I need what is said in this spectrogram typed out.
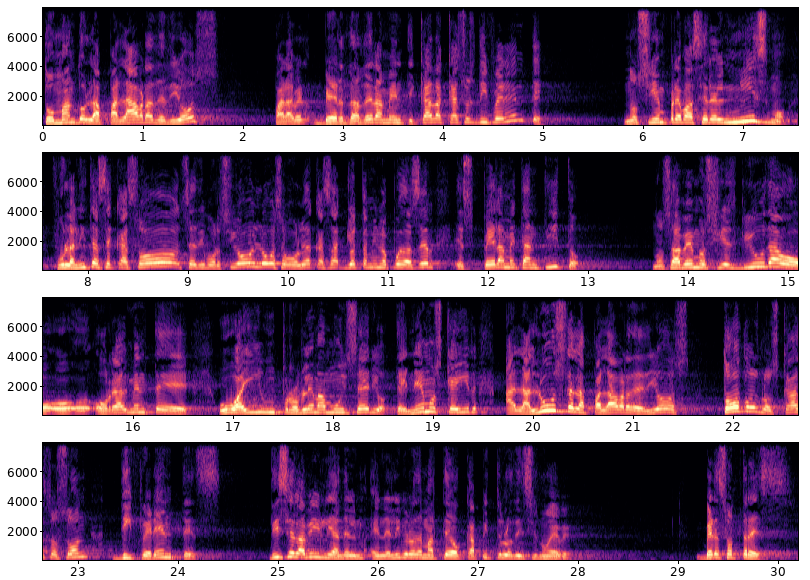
tomando la palabra de Dios para ver verdaderamente. Y cada caso es diferente. No siempre va a ser el mismo. Fulanita se casó, se divorció y luego se volvió a casar. Yo también lo puedo hacer. Espérame tantito. No sabemos si es viuda o, realmente hubo ahí un problema muy serio. Tenemos que ir a la luz de la palabra de Dios. Todos los casos son diferentes. Dice la Biblia en el, en el libro de Mateo capítulo 19, verso 3.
